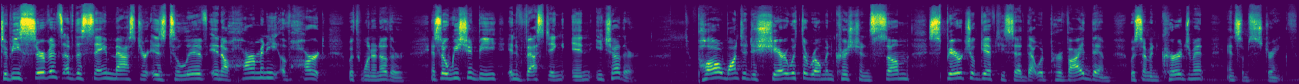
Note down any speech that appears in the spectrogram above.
To be servants of the same master is to live in a harmony of heart with one another. And so we should be investing in each other. Paul wanted to share with the Roman Christians some spiritual gift, he said, that would provide them with some encouragement and some strength.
